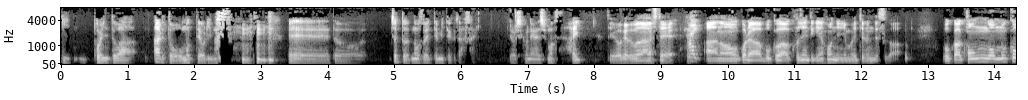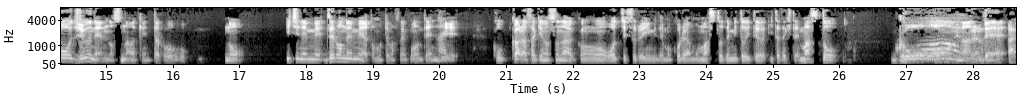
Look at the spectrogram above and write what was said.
いポイントはあると思っております えっとちょっと覗いてみてくださいよろしくお願いしますはい。というわけでございまして、はいあの、これは僕は個人的に本人にも言ってるんですが、僕は今後向こう10年の砂川健太郎の1年目、0年目やと思ってますね、この展示。はいこっから先の砂川君をウォッチする意味でも、これはもうマストで見といていただきたい。マスト、ゴーオンなんで、はい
